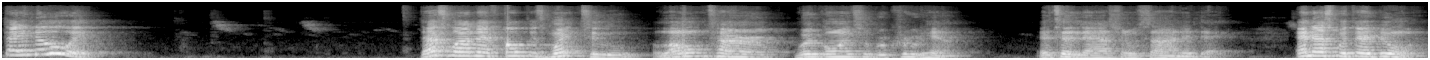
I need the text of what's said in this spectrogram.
They knew it. That's why that focus went to long term, we're going to recruit him into National Signing Day. And that's what they're doing.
